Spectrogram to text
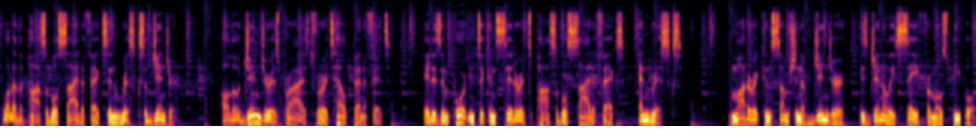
What are the possible side effects and risks of ginger? Although ginger is prized for its health benefits, it is important to consider its possible side effects and risks. Moderate consumption of ginger is generally safe for most people,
